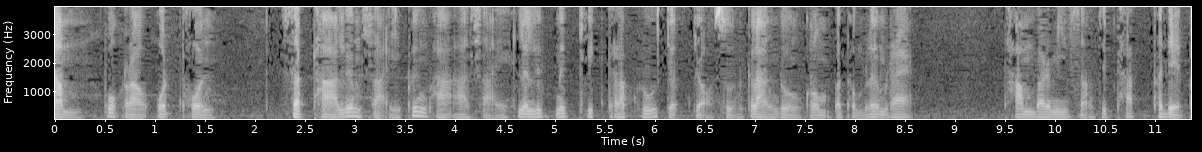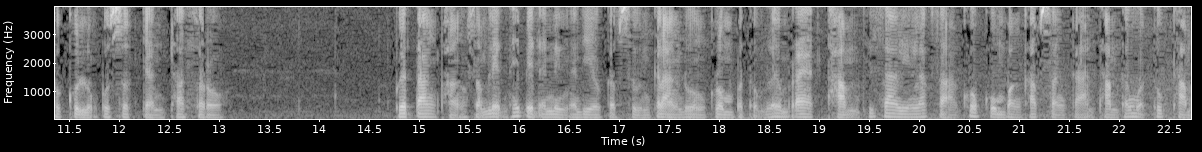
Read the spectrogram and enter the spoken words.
นำพวกเราอดทนศรัทธาเลื่อมใสพึ่งพาอาศัยและลึกนึกคิดรับรู้จดจ่อศูนย์กลางดวงกลมปฐมเริ่มแรกทำบารมีสามสิบทัศพระเดชพระคุณหลวงปู่สดจันทสโร เพื่อตั้งผังสำเร็จให้เป็นอันหนึ่งอันเดียวกับศูนย์กลางดวงกลมปฐมเริ่มแรกธรรมที่สร้างเลี้ยงรักษาควบคุมบังคับสั่งการทำทั้งหมดทุกธรรม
